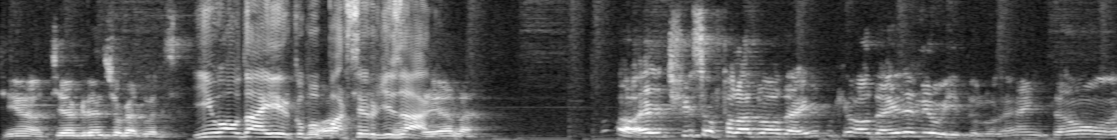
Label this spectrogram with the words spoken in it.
tinha, tinha grandes jogadores. E o Aldair como parceiro de zaga? É difícil eu falar do Aldair, porque o Aldair é meu ídolo, né? Então,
